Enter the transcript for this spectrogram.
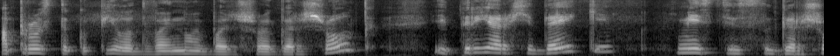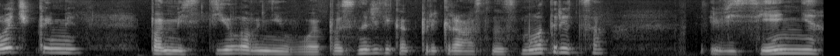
а просто купила двойной большой горшок и три орхидейки вместе с горшочками поместила в него. И посмотрите, как прекрасно смотрится весеннее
